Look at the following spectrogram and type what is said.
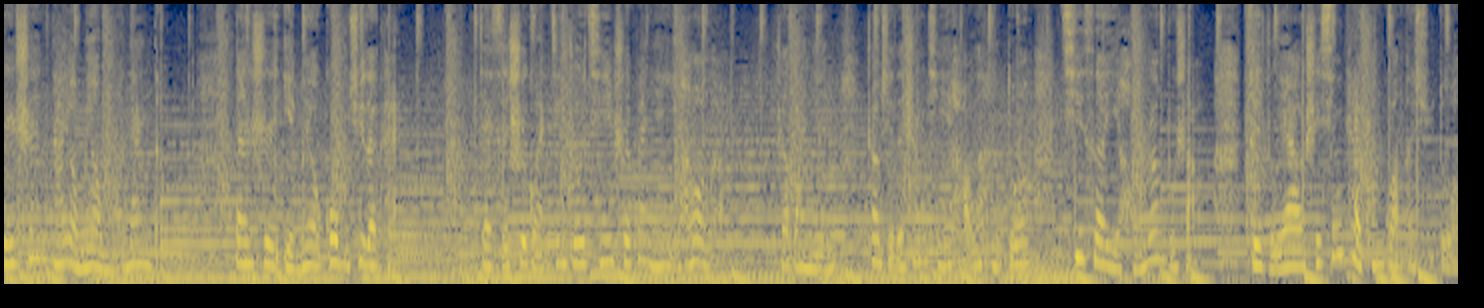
人生哪有没有磨难的？但是也没有过不去的坎。再次试管净周期是半年以后了，这半年赵雪的身体好了很多，气色也红润不少，最主要是心态宽广了许多。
